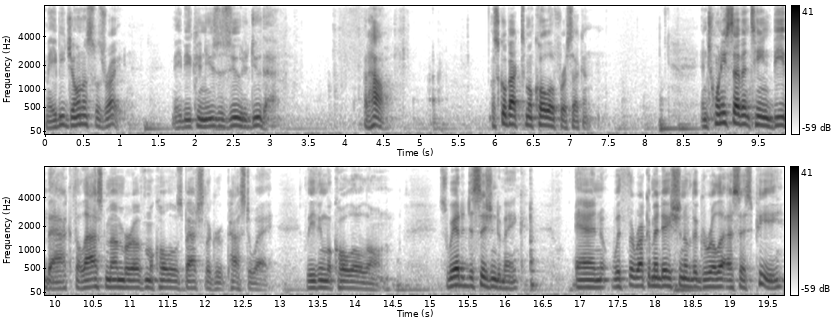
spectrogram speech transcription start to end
Maybe Jonas was right. Maybe you can use a zoo to do that. But how? Let's go back to Makolo for a second. In 2017, Bebac, the last member of Makolo's bachelor group, passed away, leaving Makolo alone. So we had a decision to make, and with the recommendation of the gorilla SSP,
